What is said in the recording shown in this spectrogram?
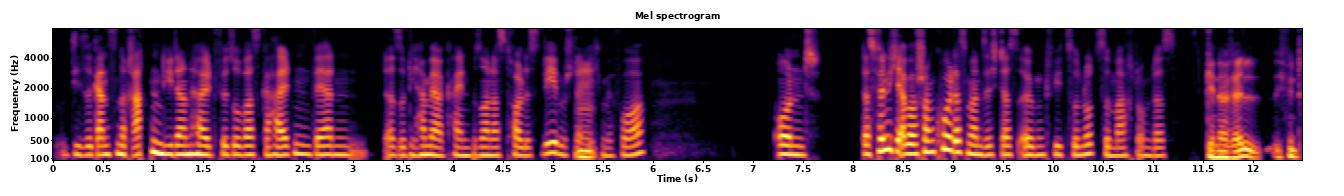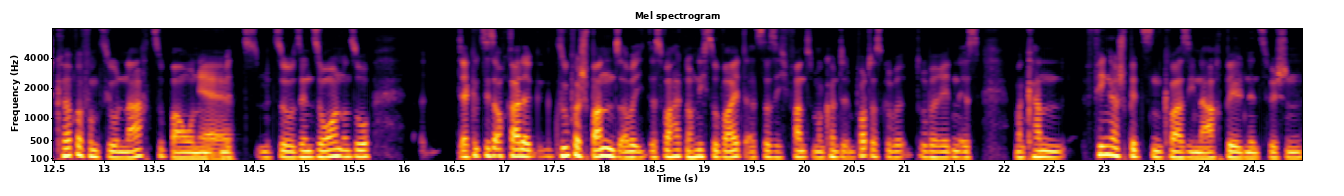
diese ganzen Ratten, die dann halt für sowas gehalten werden, also die haben ja kein besonders tolles Leben, stelle Mhm. ich mir vor. Und das finde ich aber schon cool, dass man sich das irgendwie zunutze macht, um das. Generell, ich finde Körperfunktionen nachzubauen ja. Mit, mit so Sensoren und so. Da gibt es jetzt auch gerade super spannend, aber das war halt noch nicht so weit, als dass ich fand, man könnte im Podcast drüber, drüber reden, ist, man kann Fingerspitzen quasi nachbilden inzwischen,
